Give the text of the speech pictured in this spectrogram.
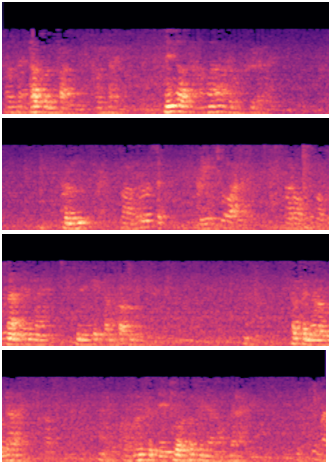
เข้าใจถ้าคนฟังเข้าใจ นี่เราถามว่าอารมณ์คืออะไรคุณความรู้สึกดีชั่วอารมณ์ของนั่นใช่ไหมนี่คือคำตอบหนึ่งก็เป็นอารมณ์ได้ ความรู้สึกดีชั่วก็เป็นอารมณ์ได้ที่มา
